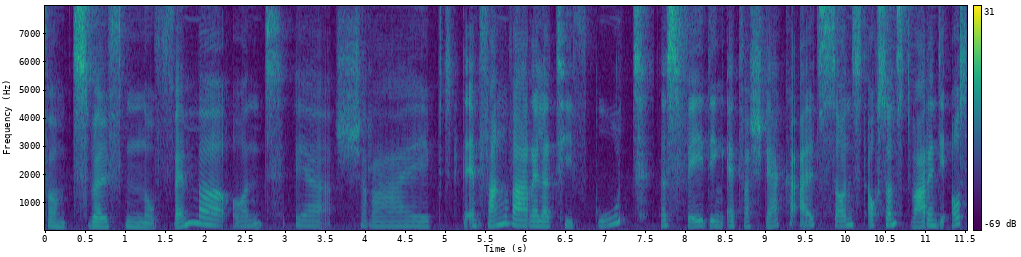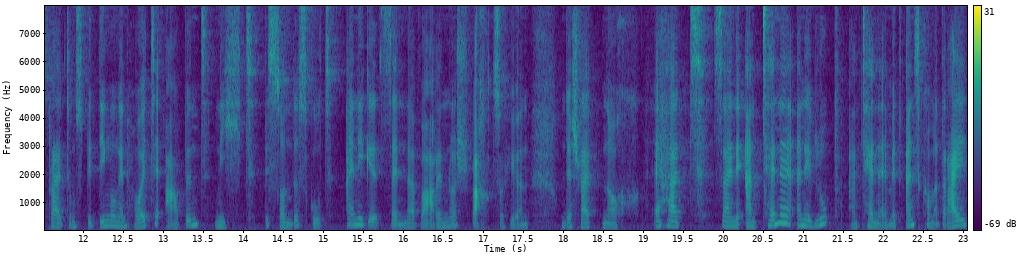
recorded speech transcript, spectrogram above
vom 12. November und er schreibt, der Empfang war relativ gut, das Fading etwas stärker als sonst. Auch sonst waren die Ausbreitungsbedingungen heute Abend nicht besonders gut. Einige Sender waren nur schwach zu hören. Und er schreibt noch, er hat seine Antenne, eine Loop-Antenne mit 1,3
